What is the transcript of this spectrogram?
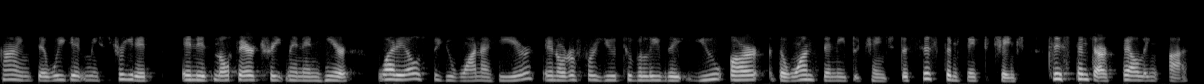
times that we get mistreated and it's no fair treatment in here. What else do you want to hear in order for you to believe that you are the ones that need to change? The systems need to change. Systems are failing us.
